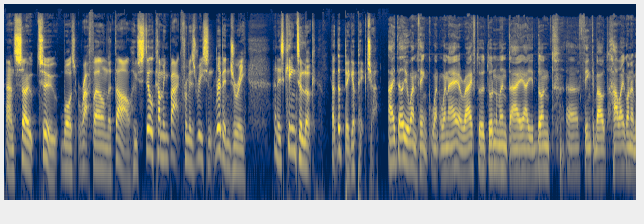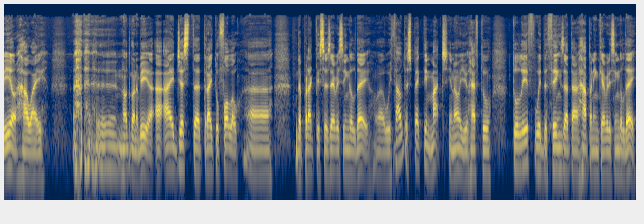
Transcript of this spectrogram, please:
and so too was Rafael Nadal, who's still coming back from his recent rib injury and is keen to look at the bigger picture. I tell you one thing: when when I arrive to the tournament, I, I don't uh, think about how I'm gonna be or how I not going to be. I, I just uh, try to follow uh, the practices every single day uh, without expecting much. You know, you have to to live with the things that are happening every single day,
